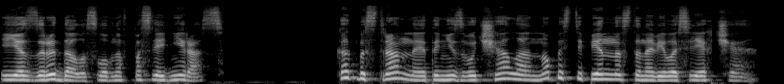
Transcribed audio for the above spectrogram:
и я зарыдала, словно в последний раз. Как бы странно это ни звучало, но постепенно становилось легче.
